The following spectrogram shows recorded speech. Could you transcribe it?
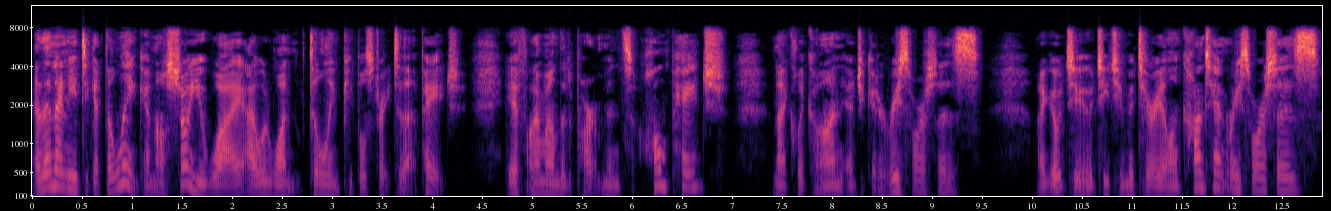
And then I need to get the link, and I'll show you why I would want to link people straight to that page. If I'm on the department's homepage and I click on Educator Resources, I go to Teaching Material and Content Resources,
